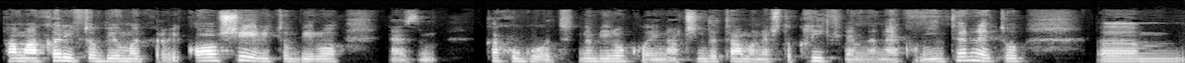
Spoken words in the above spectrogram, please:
pa makar i to bio moj prvi komši ili to bilo, ne znam, kako god, na bilo koji način, da tamo nešto kliknem na nekom internetu, um,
